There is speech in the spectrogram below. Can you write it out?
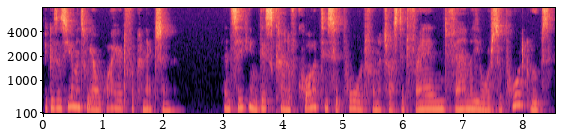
Because as humans, we are wired for connection. And seeking this kind of quality support from a trusted friend, family, or support groups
